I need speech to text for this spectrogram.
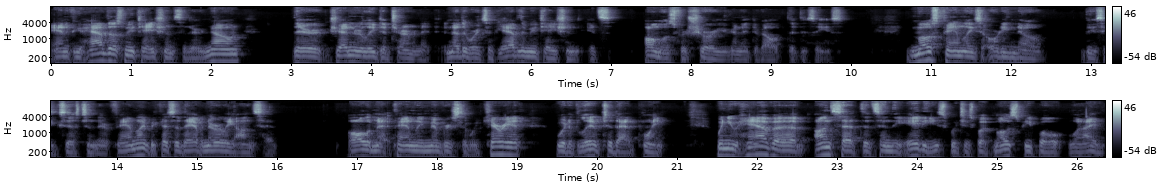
And if you have those mutations that are known, they're generally determinate. In other words, if you have the mutation, it's almost for sure you're going to develop the disease. Most families already know these exist in their family because they have an early onset. All the family members that would carry it would have lived to that point. When you have an onset that's in the 80s, which is what most people, when I,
